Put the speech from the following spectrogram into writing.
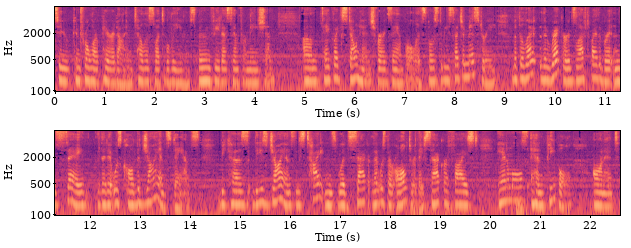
to control our paradigm, tell us what to believe, spoon feed us information. Um, take like Stonehenge, for example. It's supposed to be such a mystery, but the, le- the records left by the Britons say that it was called the Giants' Dance because these giants, these titans, would sac that was their altar. They sacrificed animals and people on it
